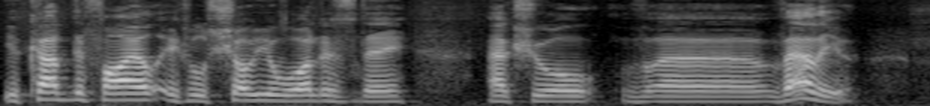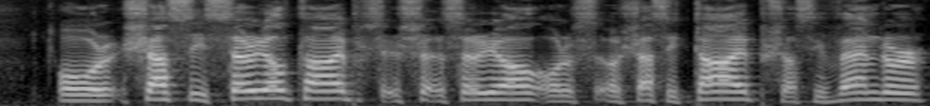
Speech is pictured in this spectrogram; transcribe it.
You cut the file, it will show you what is the actual uh, value. Or chassis serial type, serial or, or, chassis type, chassis vendor.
